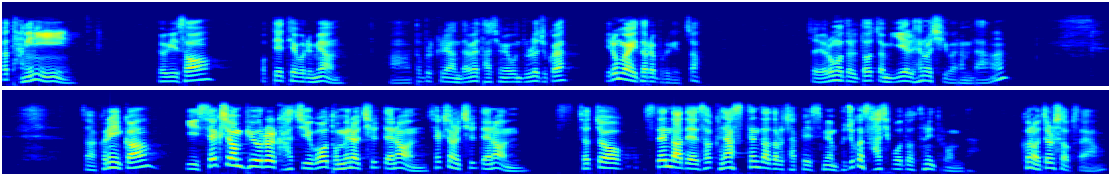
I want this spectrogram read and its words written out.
그러니까 당연히 여기서 업데이트 해버리면 아, 더블 클릭한 다음에 다시 한번 눌러줄까요 이런 모양이 들어버리겠죠? 자 이런 것들도 좀 이해를 해 놓으시기 바랍니다. 자 그러니까 이 section view를 가지고 도면을 칠 때는 섹션을 칠 때는 저쪽 standard에서 그냥 standard로 잡혀 있으면 무조건 45도 선이 들어옵니다. 그건 어쩔 수 없어요.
